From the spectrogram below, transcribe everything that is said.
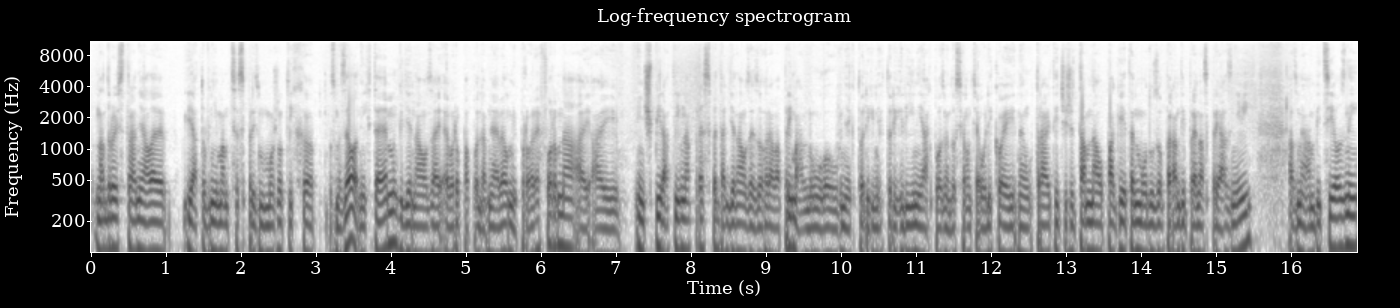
Na druhej strane ale ja to vnímam cez prízmu možno tých sme zelených tém, kde naozaj Európa podľa mňa je veľmi proreformná, aj, aj inšpiratívna pre svet, kde naozaj zohráva primárnu úlohu v niektorých, niektorých líniách, povedzme dosiahnutia uhlíkovej neutrality, čiže tam naopak je ten modus operandi pre nás priaznivý a sme ambiciozní.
